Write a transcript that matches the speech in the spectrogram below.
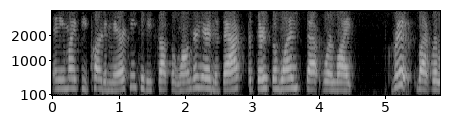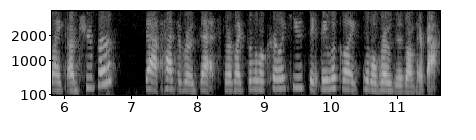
and he might be part American because he's got the longer hair in the back. But there's the ones that were like, that were like um Trooper that had the rosettes. They're like the little curly cues. They they look like little roses on their back.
